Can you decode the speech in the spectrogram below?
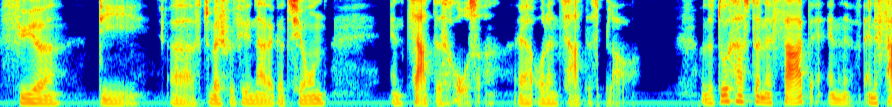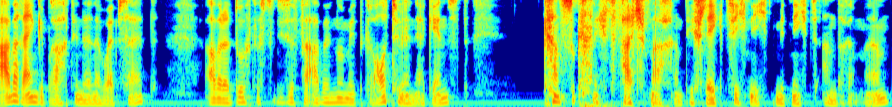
für die, äh, zum Beispiel für die Navigation, ein zartes Rosa ja, oder ein zartes Blau. Und dadurch hast du eine Farbe, eine, eine Farbe reingebracht in deine Website, aber dadurch, dass du diese Farbe nur mit Grautönen ergänzt, kannst du gar nichts falsch machen. Die schlägt sich nicht mit nichts anderem.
